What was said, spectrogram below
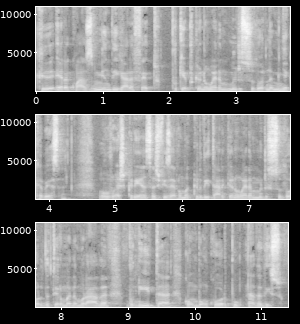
que era quase mendigar afeto. Porquê? Porque eu não era merecedor na minha cabeça. As crianças fizeram-me acreditar que eu não era merecedor de ter uma namorada bonita, com um bom corpo, nada disso.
